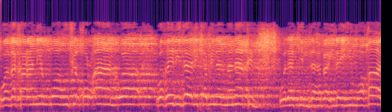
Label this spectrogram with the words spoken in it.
وذكرني الله في القرآن وغير ذلك من المناقب ولكن ذهب إليهم وقال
